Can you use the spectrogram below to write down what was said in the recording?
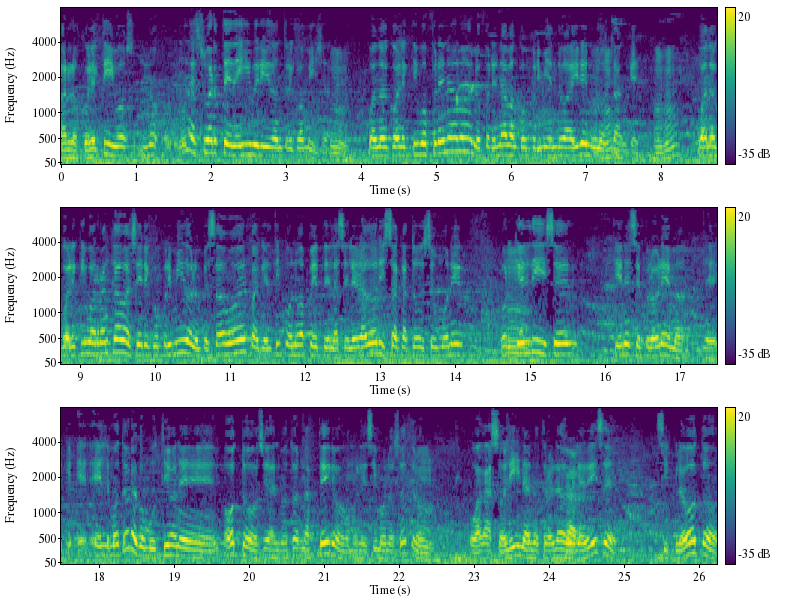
Para los colectivos, no, una suerte de híbrido entre comillas. Mm. Cuando el colectivo frenaba, lo frenaban comprimiendo aire en unos tanques. Cuando el colectivo arrancaba, ese aire comprimido lo empezaba a mover para que el tipo no apete el acelerador y saca todo ese humo negro. Porque Mm. el diésel tiene ese problema. Eh, que El, el motor a combustión eh, Otto, o sea, el motor naftero, como le decimos nosotros, o a gasolina en otro lado Mm. Claro. le dice, ciclo Otto,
